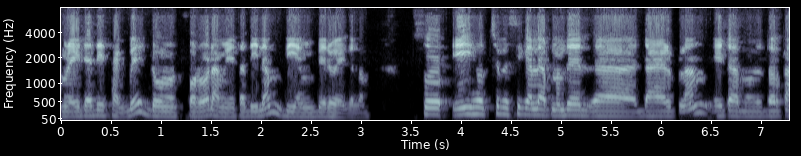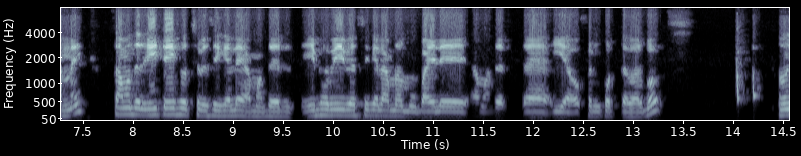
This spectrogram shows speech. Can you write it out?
আমরা এটা দিয়ে থাকবে ডোনট ফরওয়ার্ড আমি এটা দিলাম, দিয়ে আমি বের হয়ে গেলাম। সো এই হচ্ছে বেসিক্যালি আপনাদের ডায়াল প্ল্যান এটা আমাদের দরকার নাই। তো আমাদের এইটাই হচ্ছে বেসিক্যালি আমাদের, এইভাবেই বেসিক্যালি আমরা মোবাইলে আমাদের ইয়া ওপেন করতে পারব। এবং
